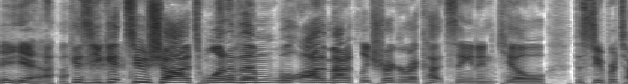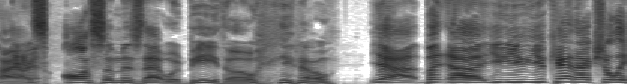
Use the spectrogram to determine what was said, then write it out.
yeah, because you get two shots, one of them will automatically trigger a cutscene and kill the super tyrant. as awesome as that would be, though, you know. Yeah, but uh, you, you you can't actually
